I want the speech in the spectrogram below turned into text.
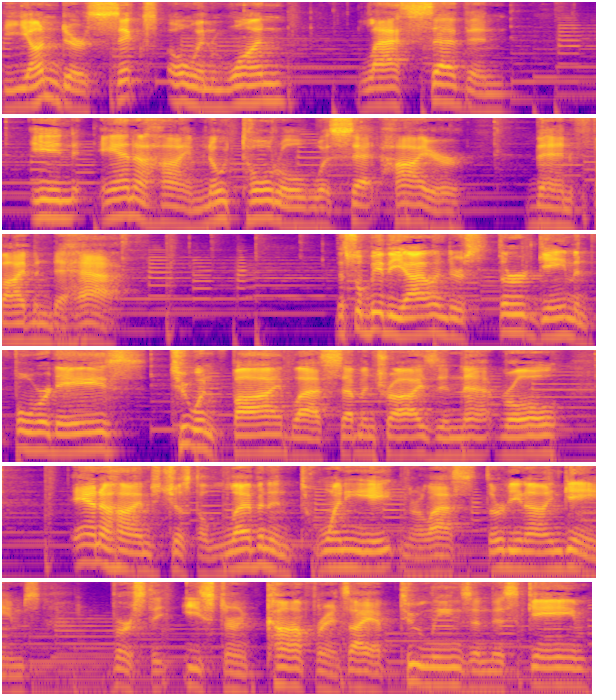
The under 6 0 1 last seven in Anaheim, no total was set higher than five and a half. This will be the Islanders' third game in four days, two and five last seven tries in that role. Anaheim's just 11 and 28 in their last 39 games versus the Eastern Conference. I have two leans in this game.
